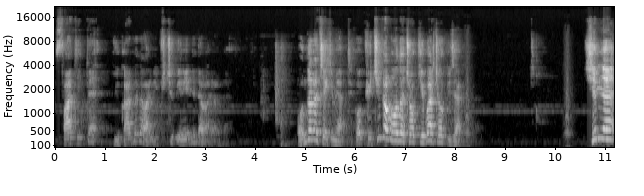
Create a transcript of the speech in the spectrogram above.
Fatih'te yukarıda da var. Bir küçük irini de var orada. Onda da çekim yaptık. O küçük ama o da çok kibar, çok güzel. Şimdi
